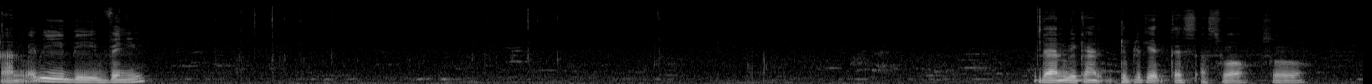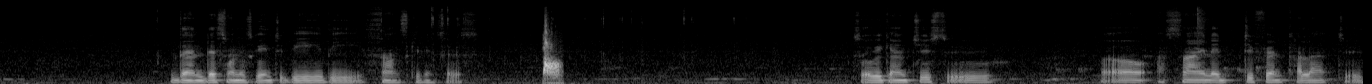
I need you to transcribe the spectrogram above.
And maybe the venue. Then we can duplicate this as well. So then this one is going to be the Thanksgiving service so we can choose to uh, assign a different color to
